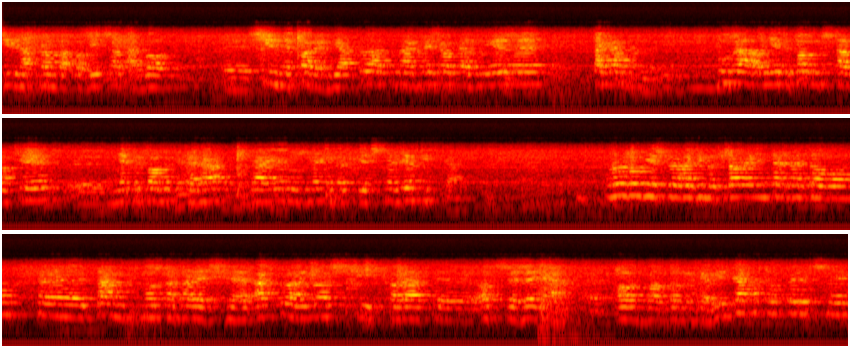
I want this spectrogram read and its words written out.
silna trąba powietrzna albo e, silny poryw wiatru, a tu nagle się okazuje, że taka burza o nietypowym kształcie, e, nietypowych cechach daje różne niebezpieczne zjawiska. No, również prowadzimy stronę internetową, e, tam można znaleźć e, aktualności oraz e, ostrzeżenia o gwałtownych zjawiskach atmosferycznych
